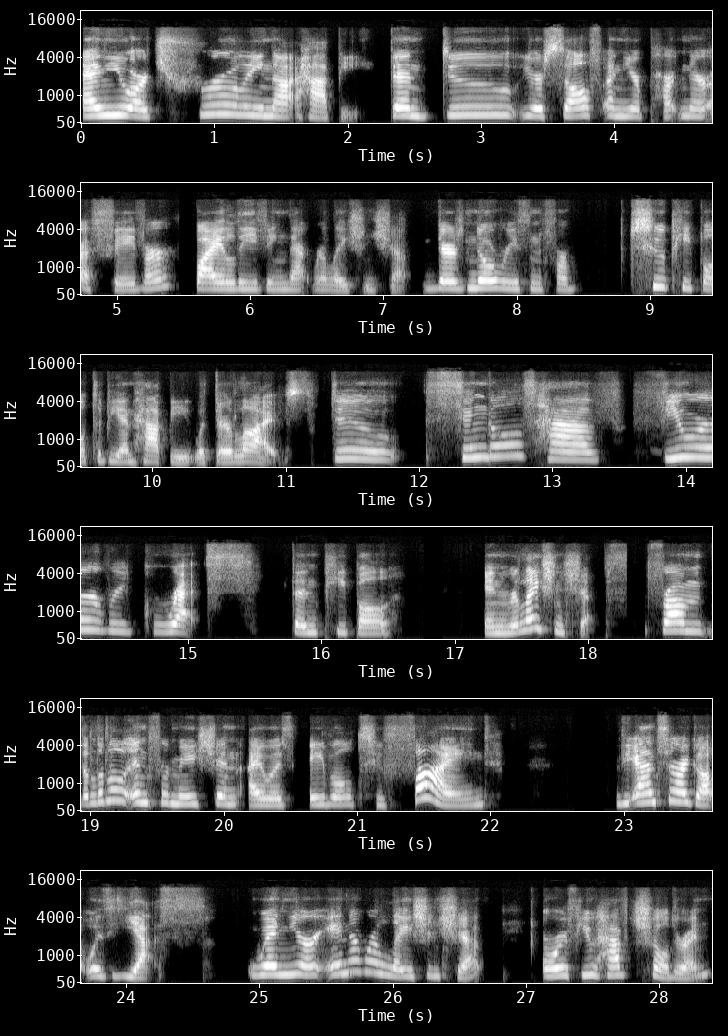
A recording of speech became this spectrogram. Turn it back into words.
and you are truly not happy, then do yourself and your partner a favor by leaving that relationship. There's no reason for two people to be unhappy with their lives. Do singles have fewer regrets than people in relationships. From the little information I was able to find, the answer I got was yes. When you're in a relationship or if you have children,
